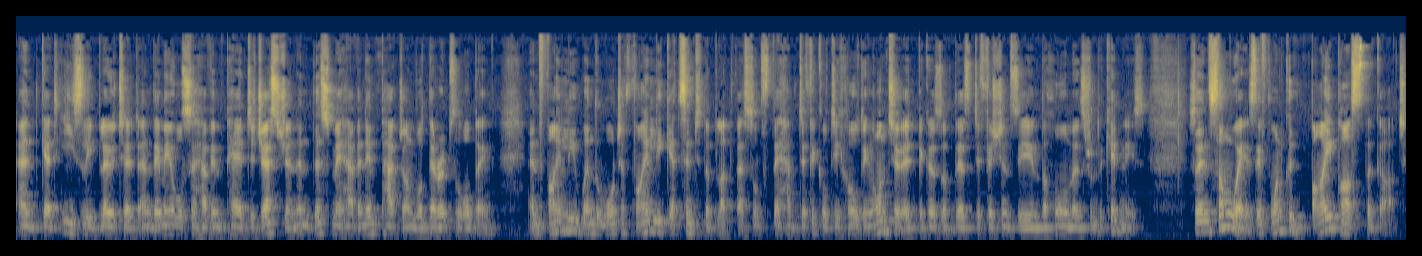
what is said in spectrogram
and get easily bloated, and they may also have impaired digestion, and this may have an impact on what they're absorbing. And finally, when the water finally gets into the blood vessels, they have difficulty holding on to it because of this deficiency in the hormones from the kidneys. So, in some ways, if one could bypass the gut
